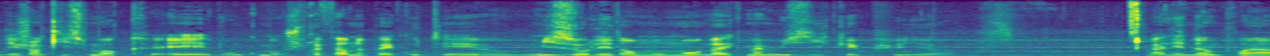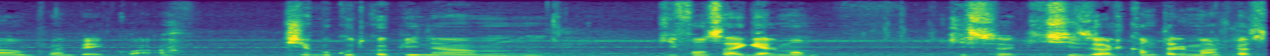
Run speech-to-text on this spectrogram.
des gens qui se moquent. Et donc moi, je préfère ne pas écouter, euh, m'isoler dans mon monde avec ma musique et puis euh, aller d'un point A à un point B. quoi. J'ai beaucoup de copines euh, qui font ça également, qui se- qui s'isolent quand elles marchent parce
